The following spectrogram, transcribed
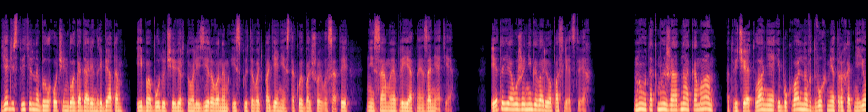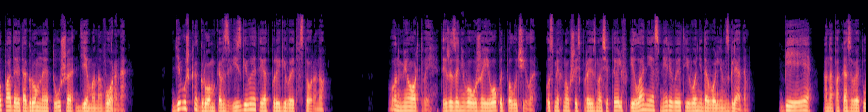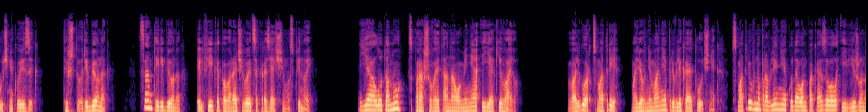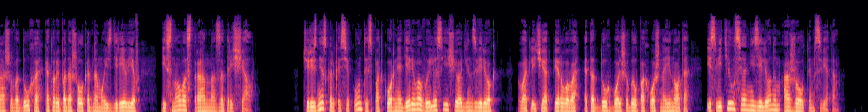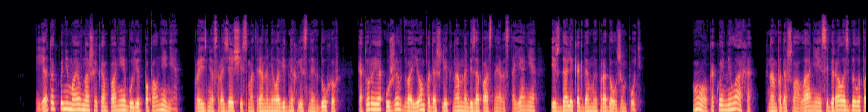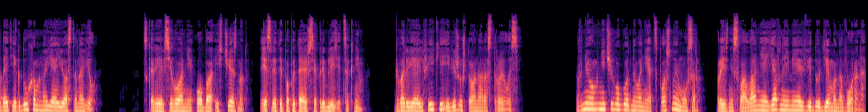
Я действительно был очень благодарен ребятам, ибо, будучи виртуализированным, испытывать падение с такой большой высоты – не самое приятное занятие. И это я уже не говорю о последствиях. «Ну, так мы же одна команда», – отвечает Лания, и буквально в двух метрах от нее падает огромная туша демона-ворона. Девушка громко взвизгивает и отпрыгивает в сторону. «Он мертвый. Ты же за него уже и опыт получила», – усмехнувшись, произносит эльф, и Лания смеривает его недовольным взглядом. бе она показывает лучнику язык. «Ты что, ребенок?» «Сам ты ребенок», – эльфийка поворачивается к разящему спиной. «Я лутану?» – спрашивает она у меня, и я киваю. «Вальгорд, смотри!» – мое внимание привлекает лучник. Смотрю в направление, куда он показывал, и вижу нашего духа, который подошел к одному из деревьев и снова странно затрещал. Через несколько секунд из-под корня дерева вылез еще один зверек. В отличие от первого, этот дух больше был похож на енота и светился не зеленым, а желтым светом. «Я так понимаю, в нашей компании будет пополнение», произнес разящий, смотря на миловидных лесных духов, которые уже вдвоем подошли к нам на безопасное расстояние и ждали, когда мы продолжим путь. «О, какой милаха!» К нам подошла Ланя и собиралась было подойти к духам, но я ее остановил. «Скорее всего, они оба исчезнут, если ты попытаешься приблизиться к ним». Говорю я эльфийке и вижу, что она расстроилась. «В нем ничего годного нет, сплошной мусор», произнесла Лания, явно имея в виду демона Ворона.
